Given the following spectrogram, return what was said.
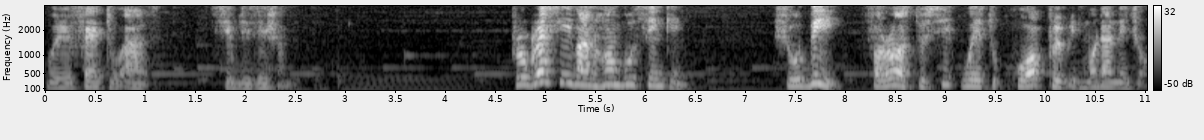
we refer to as civilization. Progressive and humble thinking should be for us to seek ways to cooperate with modern nature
